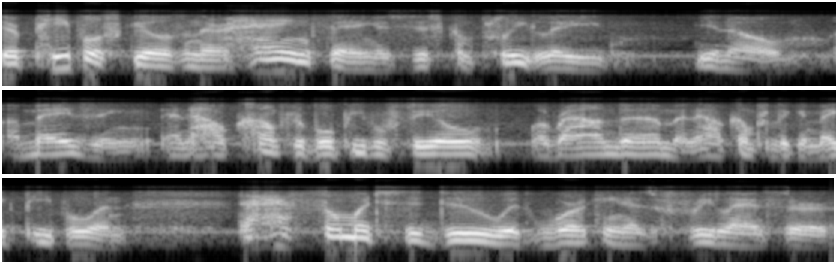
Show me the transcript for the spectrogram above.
their people skills and their hang thing is just completely you know amazing and how comfortable people feel around them and how comfortable they can make people and that has so much to do with working as a freelancer,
